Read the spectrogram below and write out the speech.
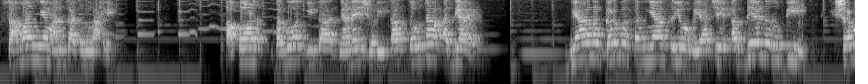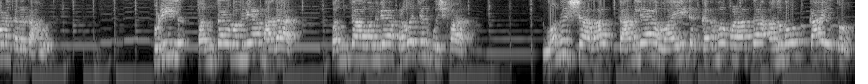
सामान्य माणसाकडून आहे. आपण भगवद्गीता ज्ञानेश्वरीचा चौथा अध्याय ज्ञान कर्म संन्यास योग याचे अध्ययन रूपी श्रवण करत आहोत. पुढील पंचावनव्या भागात पंचावनव्या प्रवचन पुष्पात मनुष्याला चांगल्या वाईट कर्मफळाचा अनुभव का येतो?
